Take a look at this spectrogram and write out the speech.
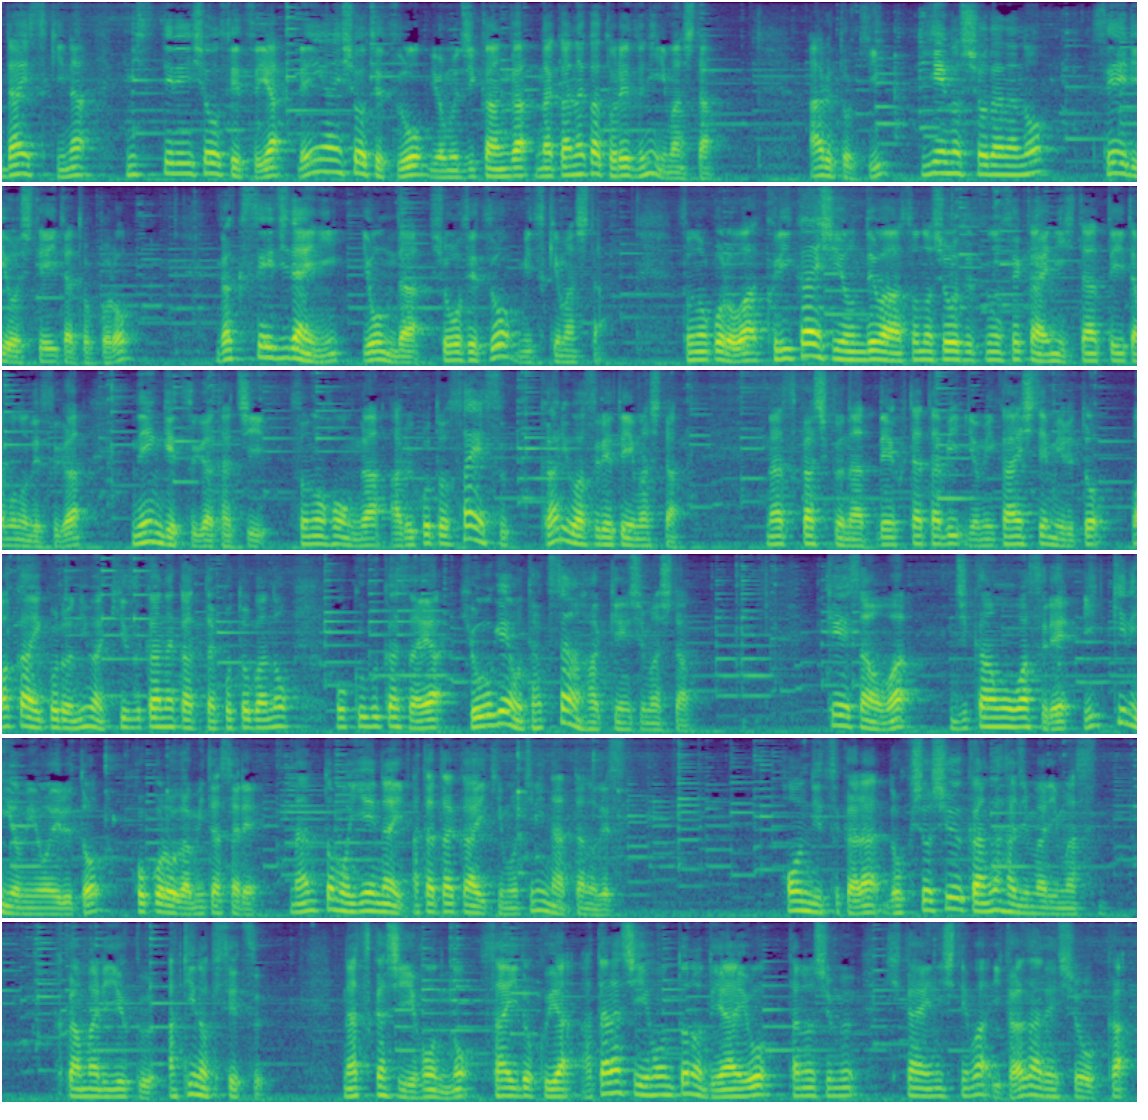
大好きなミステリー小説や恋愛小説を読む時間がなかなか取れずにいました。ある時家の書棚の整理をしていたところ学生時代に読んだ小説を見つけました。その頃は繰り返し読んではその小説の世界に浸っていたものですが年月が経ちその本があることさえすっかり忘れていました。懐かしくなって再び読み返してみると若い頃には気づかなかった言葉の奥深さや表現をたくさん発見しました。K さんは時間を忘れ一気に読み終えると心が満たされ何とも言えない温かい気持ちになったのです。本日から読書週間が始まります。深まりゆく秋の季節。懐かしい本の再読や新しい本との出会いを楽しむ機会にしてはいかがでしょうか。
